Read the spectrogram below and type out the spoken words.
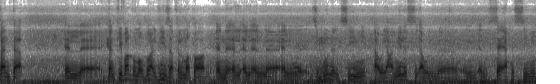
فأنت ال- كان في برضه موضوع الفيزا في المطار إن ال ال ال الزبون الصيني أو العميل الصي أو ال- ال- السائح الصيني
